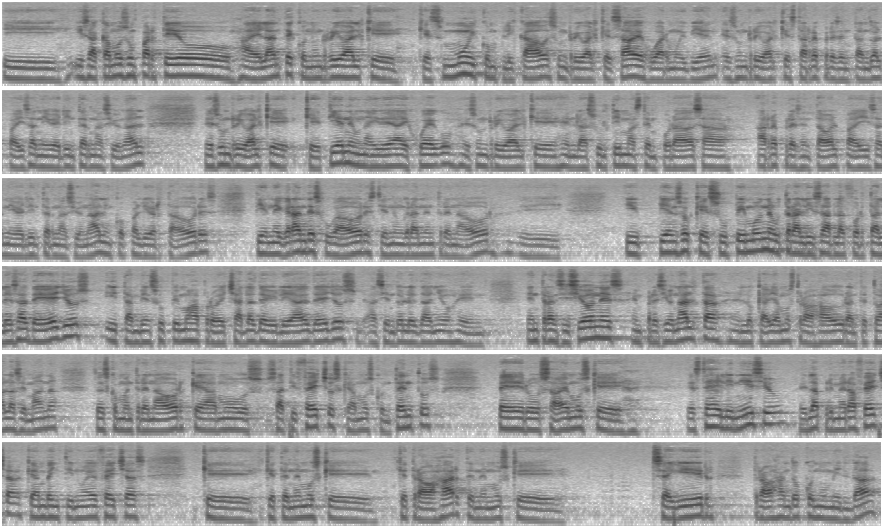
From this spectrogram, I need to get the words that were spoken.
Y, y sacamos un partido adelante con un rival que, que, es muy complicado, es un rival que sabe jugar muy bien, es un rival que está representando al país a nivel internacional es un rival que, que, tiene una idea de juego, es un rival que en las últimas temporadas ha, ha, representado al país a nivel internacional en Copa Libertadores, tiene grandes jugadores, tiene un gran entrenador y, y pienso que supimos neutralizar las fortalezas de ellos y también supimos aprovechar las debilidades de ellos, haciéndoles daño en, en, transiciones, en presión alta, en lo que habíamos trabajado durante toda la semana. Entonces, como entrenador, quedamos satisfechos, quedamos contentos pero sabemos que este es el inicio, es la primera fecha, quedan 29 fechas que, tenemos que, trabajar, tenemos que seguir trabajando con humildad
